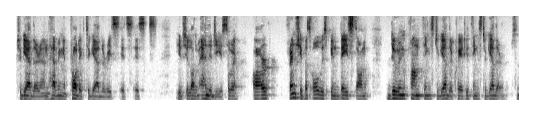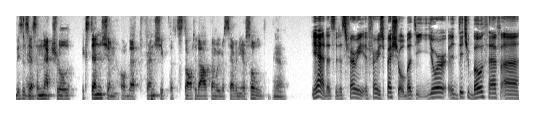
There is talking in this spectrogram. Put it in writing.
together and having a product together is it's it's gives you a lot of energy so our friendship has always been based on doing fun things together creative things together so this is yeah. just a natural extension of that friendship that started out when we were seven years old yeah yeah, that's that's very very special. But your uh, did you both have uh,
